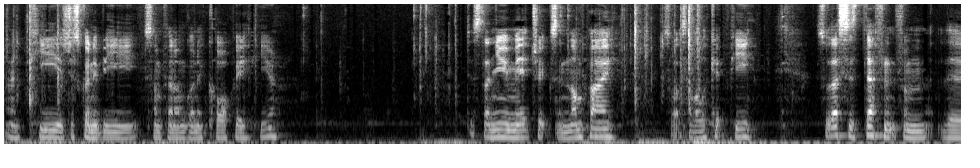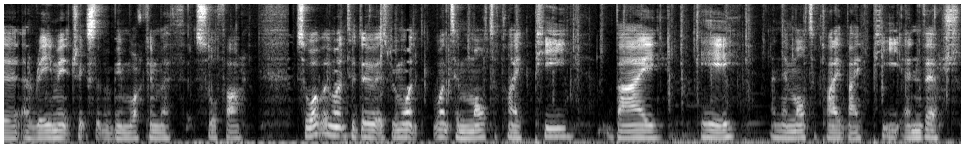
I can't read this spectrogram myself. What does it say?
And P is just going to be something I'm going to copy here. Just a new matrix in NumPy. So let's have a look at P. So this is different from the array matrix that we've been working with so far. So what we want to do is we want, want to multiply P by A and then multiply by P inverse.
